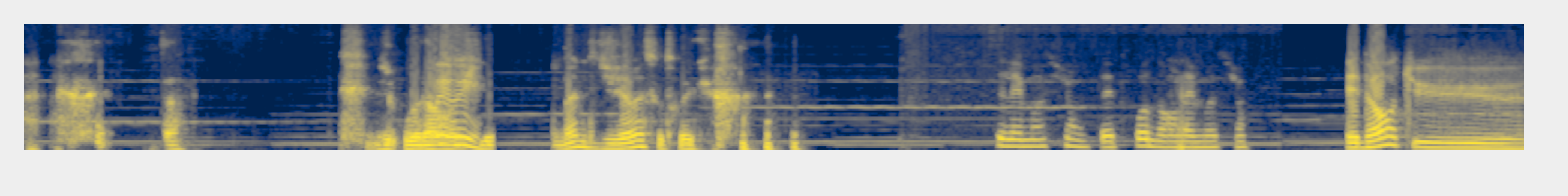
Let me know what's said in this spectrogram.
Ou alors, Oui, oui. j'ai mal digéré ce truc. C'est l'émotion, t'es trop dans l'émotion. Et non, tu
